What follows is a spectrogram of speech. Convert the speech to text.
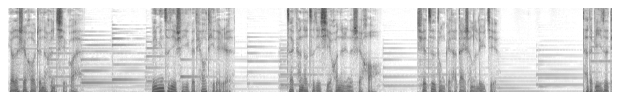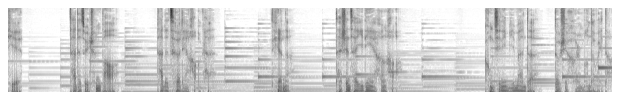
有的时候真的很奇怪，明明自己是一个挑剔的人，在看到自己喜欢的人的时候，却自动给他戴上了滤镜。他的鼻子贴，他的嘴唇薄，他的侧脸好看。天哪，他身材一定也很好。空气里弥漫的都是荷尔蒙的味道。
